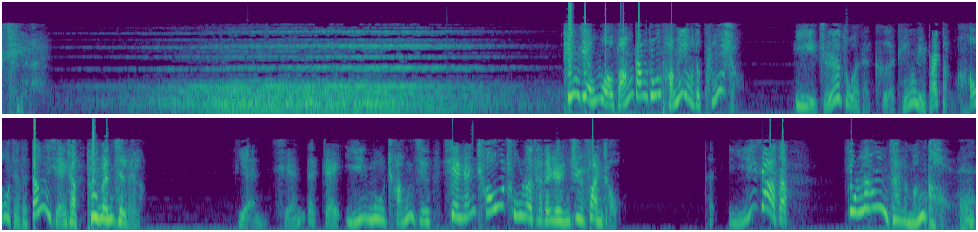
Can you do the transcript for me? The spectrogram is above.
起来。听见卧房当中朋友的哭声，一直坐在客厅里边等候着的邓先生推门进来了。眼前的这一幕场景显然超出了他的认知范畴，他一下子就愣在了门口。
